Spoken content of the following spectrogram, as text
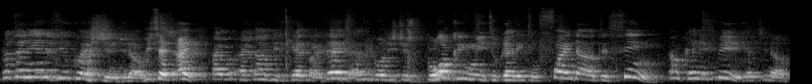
But then he had a few questions, you know. He said, I, I, I can't even get my data. Everybody's just blocking me to getting to find out this thing. How can it be that, you know,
